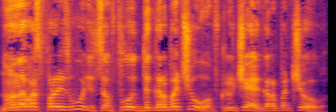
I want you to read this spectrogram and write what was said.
но она воспроизводится вплоть до Горбачева, включая Горбачева.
